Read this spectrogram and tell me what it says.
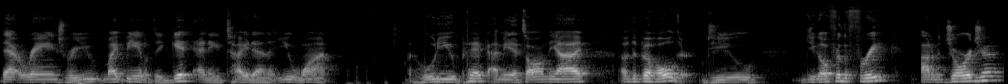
that range where you might be able to get any tight end that you want. Who do you pick? I mean, it's all in the eye of the beholder. Do you do you go for the freak out of Georgia?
